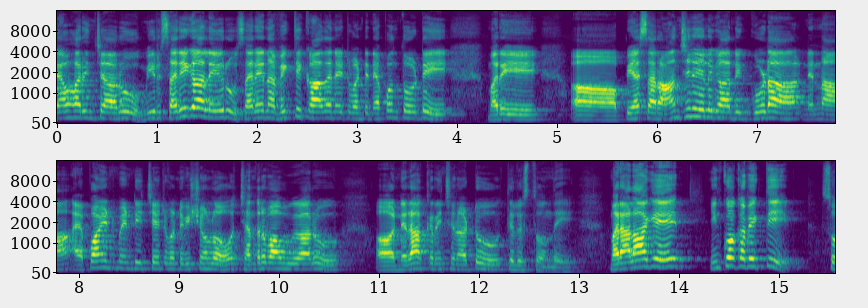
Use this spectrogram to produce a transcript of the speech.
వ్యవహరించారు. మీరు సరిగా లేరు సరైన వ్యక్తి కాదనేటువంటి నెపంతో మరి పిఎస్ఆర్ ఆంజనేయులు గారికి కూడా నిన్న అపాయింట్మెంట్ ఇచ్చేటువంటి విషయంలో చంద్రబాబు గారు నిరాకరించినట్టు తెలుస్తోంది. మరి అలాగే ఇంకొక వ్యక్తి సో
